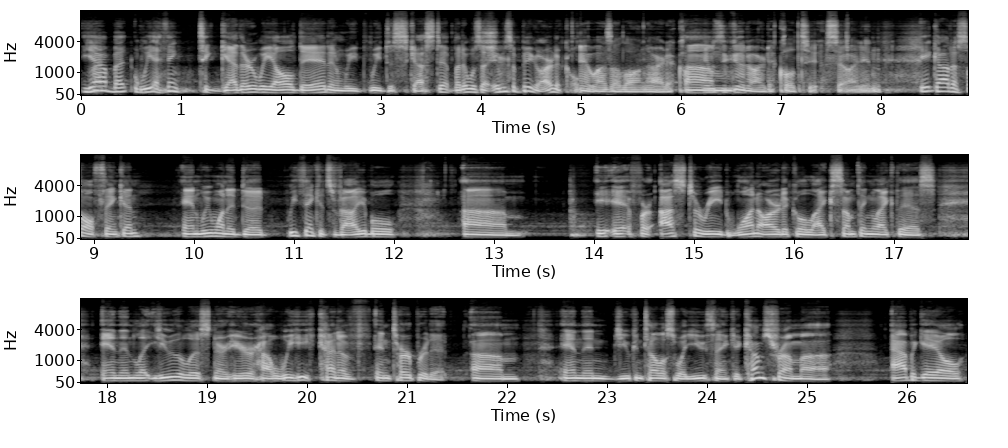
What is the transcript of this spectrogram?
Yeah, but we I think together we all did, and we we discussed it. But it was a it was a big article. It was a long article. it was a good article too. So I didn't. it got us all thinking, and we wanted to. We think it's valuable um, i i for us to read one article like something like this, and then let you, the listener, hear how we kind of interpret it, um, and then you can tell us what you think. It comes from uh, Abigail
